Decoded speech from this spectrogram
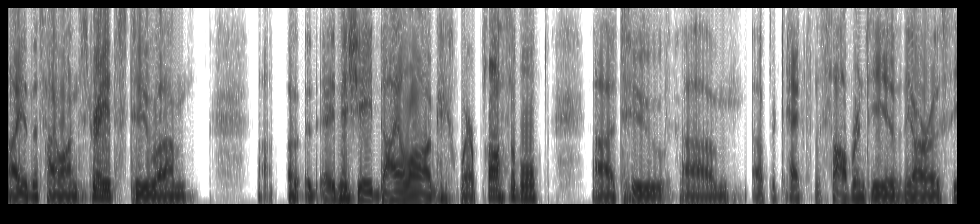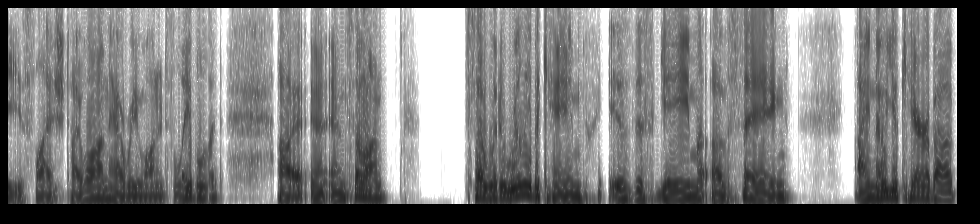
uh, in the Taiwan Straits, to um, uh, initiate dialogue where possible, uh, to um, uh, protect the sovereignty of the ROC slash Taiwan, however you wanted to label it, uh, and, and so on. So what it really became is this game of saying, I know you care about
